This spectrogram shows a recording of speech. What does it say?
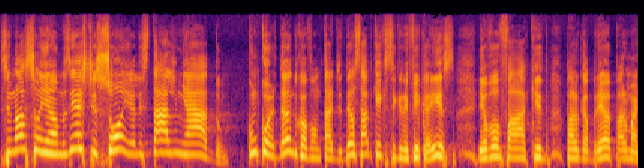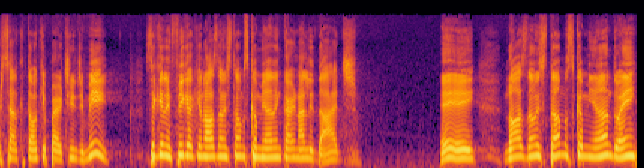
se nós sonhamos e este sonho ele está alinhado, concordando com a vontade de Deus, sabe o que, que significa isso? E eu vou falar aqui para o Gabriel e para o Marcelo que estão aqui pertinho de mim. Significa que nós não estamos caminhando em carnalidade. Ei, ei, nós não estamos caminhando em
